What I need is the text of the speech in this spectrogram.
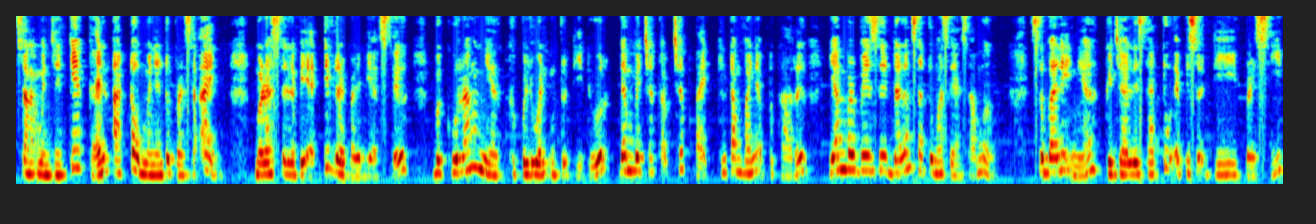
sangat menjengkelkan atau menyentuh perasaan, merasa lebih aktif daripada biasa, berkurangnya keperluan untuk tidur dan bercakap cepat tentang banyak perkara yang berbeza dalam satu masa yang sama. Sebaliknya, gejala satu episod depresi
